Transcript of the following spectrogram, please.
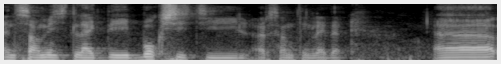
and some is like the Boxy Chil or something like that. Uh,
